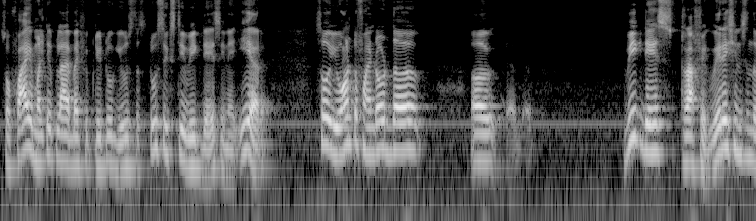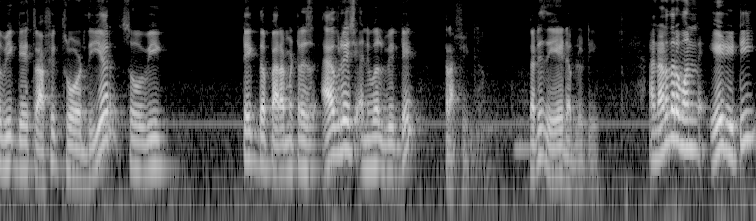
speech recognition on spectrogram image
so 5 multiplied by 52 gives us 260 weekdays in a year. So you want to find out the uh, weekdays traffic, variations in the weekday traffic throughout the year. So we take the parameters average annual weekday traffic that is AWT. And another one ADT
